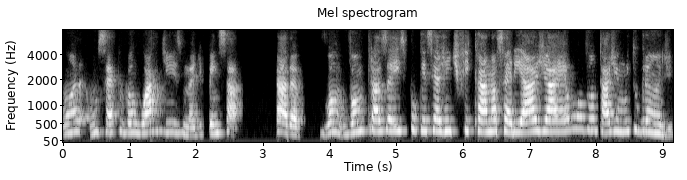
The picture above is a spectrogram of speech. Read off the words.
uma, um certo vanguardismo, né? De pensar, cara, vamos, vamos trazer isso, porque se a gente ficar na Série A já é uma vantagem muito grande.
